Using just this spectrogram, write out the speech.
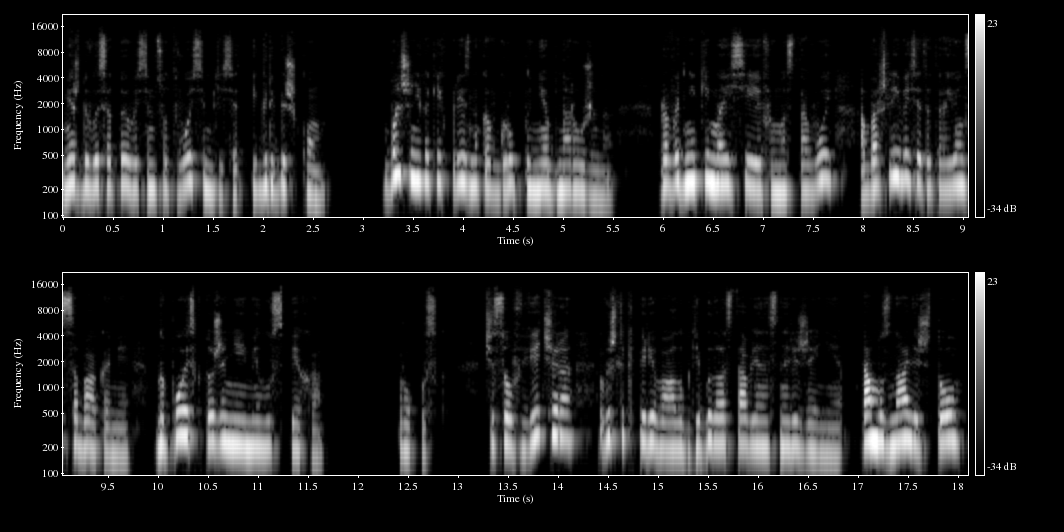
между высотой 880 и гребешком. Больше никаких признаков группы не обнаружено. Проводники Моисеев и Мостовой обошли весь этот район с собаками, но поиск тоже не имел успеха. Пропуск. Часов вечера вышли к перевалу, где было оставлено снаряжение. Там узнали, что...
